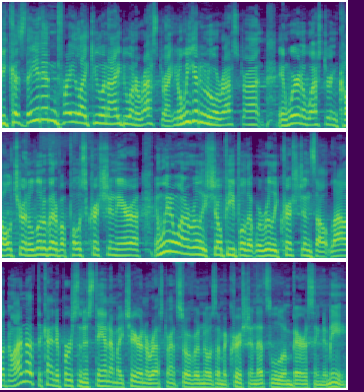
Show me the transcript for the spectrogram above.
because they didn't pray like you and I do in a restaurant. You know, we get into a restaurant and we're in a Western culture and a little bit of a post Christian era, and we don't want to really show people that we're really Christians out loud. No, I'm not the kind of person to stand on my chair in a restaurant so everyone knows I'm a Christian. That's a little embarrassing to me.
